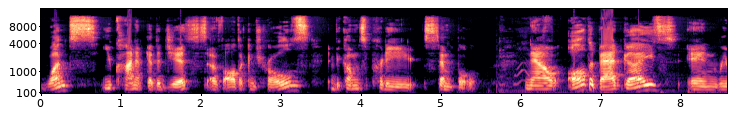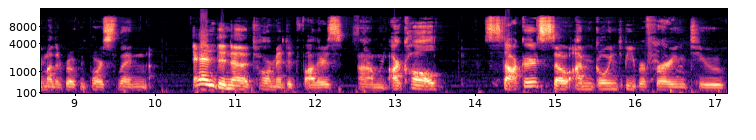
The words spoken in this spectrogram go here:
once you kind of get the gist of all the controls, it becomes pretty simple. Now, all the bad guys in Remothered Broken Porcelain and in uh, Tormented Fathers um, are called stalkers, so I'm going to be referring to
